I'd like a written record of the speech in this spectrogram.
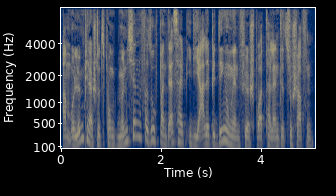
Am Olympiastützpunkt München versucht man deshalb ideale Bedingungen für Sporttalente zu schaffen.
